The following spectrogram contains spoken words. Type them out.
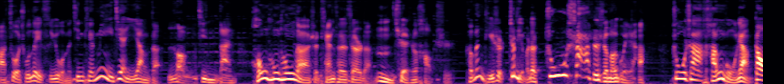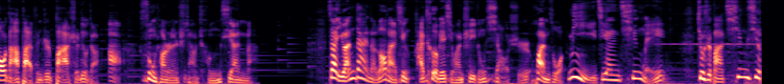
啊，做出类似于我们今天蜜饯一样的冷金丹。红彤彤的，是甜丝丝的，嗯，确实好吃。可问题是，这里面的朱砂是什么鬼啊？朱砂含汞量高达百分之八十六点二，宋朝人是想成仙呐。在元代呢，老百姓还特别喜欢吃一种小食，唤作蜜煎青梅，就是把青杏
